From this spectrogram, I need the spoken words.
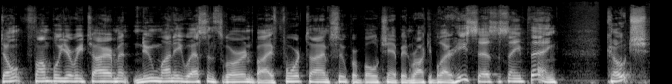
Don't fumble your retirement. New money lessons learned by four-time Super Bowl champion Rocky Bleier. He says the same thing. Coach,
